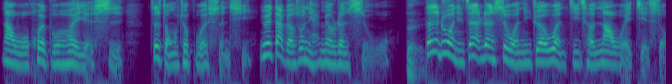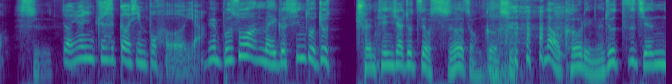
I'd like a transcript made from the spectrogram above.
那我会不会也是这种？我就不会生气，因为代表说你还没有认识我。对。但是如果你真的认识我，你觉得我很机车，那我也接受。是。对，因为就是个性不合而已啊。因为不是说每个星座就。全天下就只有十二种个性，那我柯林呢？就是之间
